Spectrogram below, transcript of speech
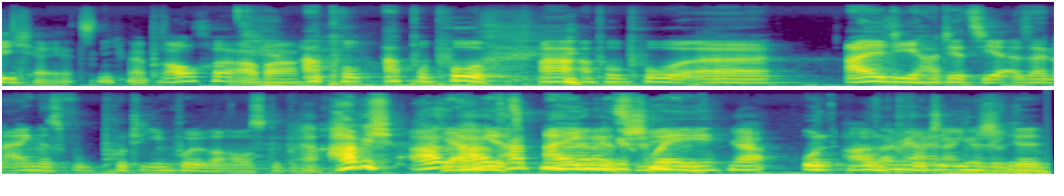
die ich ja jetzt nicht mehr brauche, aber. Apropos, ah, apropos, äh, Aldi hat jetzt hier sein eigenes Proteinpulver rausgebracht. Habe ich, die haben hat, jetzt hat eigenes Whey ja, und, und Proteinriegel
